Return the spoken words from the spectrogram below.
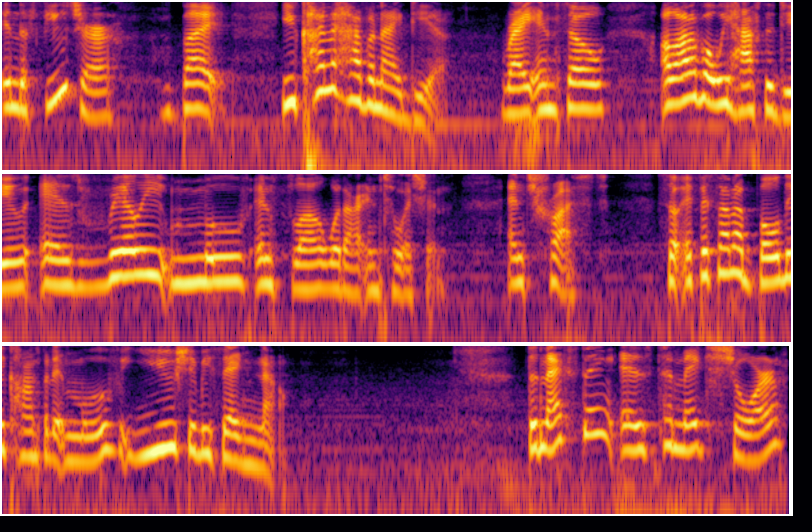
in the future, but you kind of have an idea, right? And so, a lot of what we have to do is really move and flow with our intuition and trust. So if it's not a boldly confident move, you should be saying no. The next thing is to make sure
